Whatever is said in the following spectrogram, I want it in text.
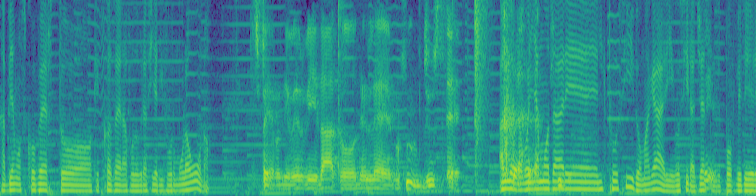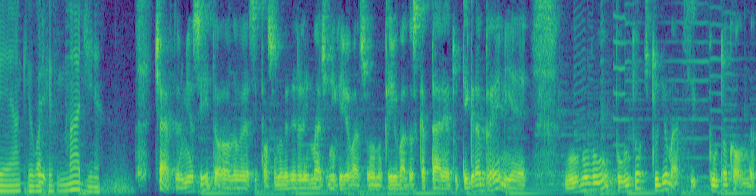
abbiamo scoperto che cosa è la fotografia di Formula 1. spero di avervi dato delle giuste Allora, vogliamo dare il tuo sito, magari, così la gente Sì. si può vedere anche qualche immagine. Certo, il mio sito dove si possono vedere le immagini che io, sono- che io vado a scattare a tutti i Gran Premi è www.studiomazzi.com.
